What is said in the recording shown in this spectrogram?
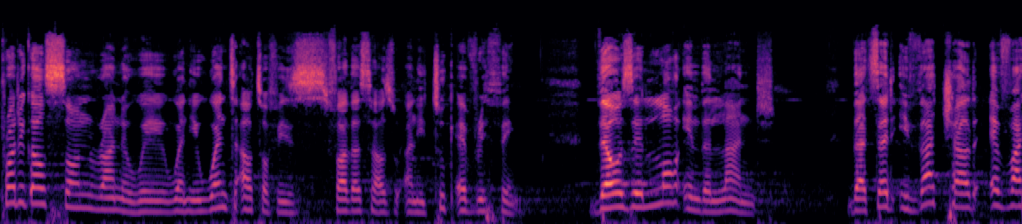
prodigal son ran away, when he went out of his father's house and he took everything, there was a law in the land that said if that child ever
